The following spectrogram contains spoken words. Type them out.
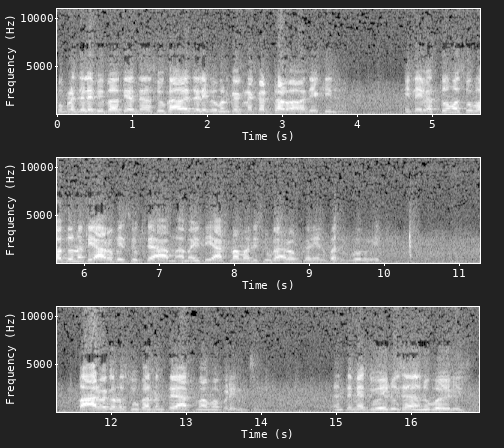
કોકને જલેબી ભાવતી એને સુખ આવે, જલેબી મને કોઈકને કંટાળો આવે દેખીને. એટલે વસ્તુઓમાં સુખ હોતું નથી, આરોપી સુખ છે. અહીંથી આત્મામાંથી સુખ આરોપ કરીને પછી બોલું એ પાર વગરનું સુખ અનંત આત્મામાં પડેલું છે. અને તે મેં જોયેલું છે, અનુભવેલું છે.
